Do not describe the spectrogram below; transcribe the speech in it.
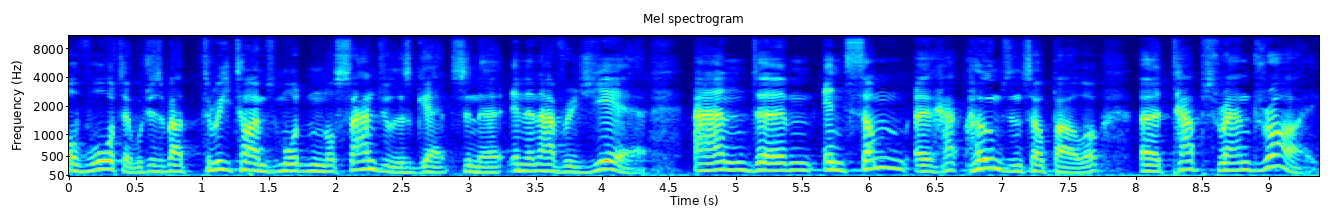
of water, which is about three times more than Los Angeles gets in, a, in an average year. And um, in some uh, homes in Sao Paulo, uh, taps ran dry.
